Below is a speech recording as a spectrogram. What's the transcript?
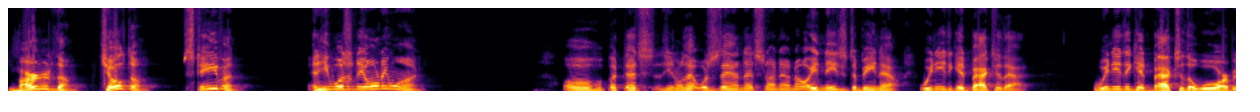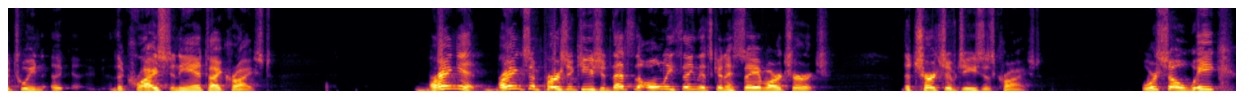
murdered them, killed them. Stephen. And he wasn't the only one. Oh, but that's, you know, that was then. That's not now. No, it needs to be now. We need to get back to that. We need to get back to the war between uh, the Christ and the Antichrist. Bring it. Bring some persecution. That's the only thing that's going to save our church, the church of Jesus Christ. We're so weak,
